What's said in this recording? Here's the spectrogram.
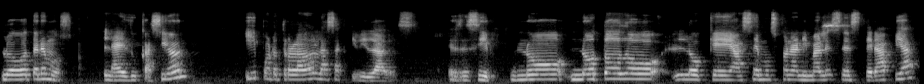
Luego tenemos la educación y por otro lado las actividades. Es decir, no, no todo lo que hacemos con animales es terapia,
